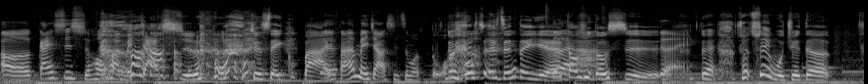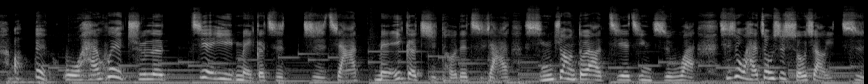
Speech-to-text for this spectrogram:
呃，该是时候换美甲师了，就 say goodbye。对，反正美甲师这么多，对，真的耶，到处都是。对对，所所以我觉得，哦，对我还会除了介意每个指指甲每一个指头的指甲形状都要接近之外，其实我还重视手脚一致。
